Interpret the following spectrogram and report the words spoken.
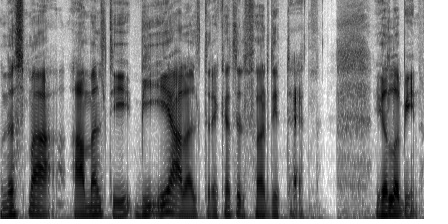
ونسمع عملت إيه- بيه إيه على التراكات الفردي بتاعتنا. يلا بينا.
